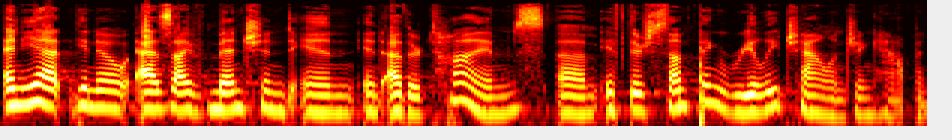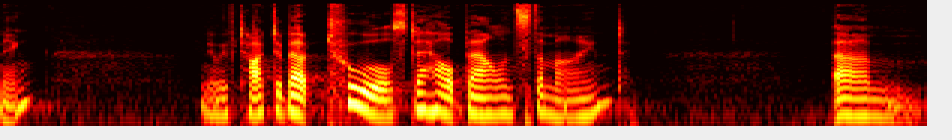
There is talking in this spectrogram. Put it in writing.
and yet, you know, as I've mentioned in, in other times, um, if there's something really challenging happening, you know, we've talked about tools to help balance the mind. Um,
